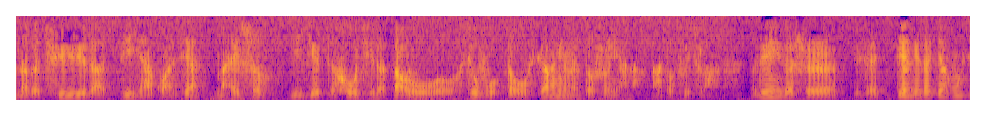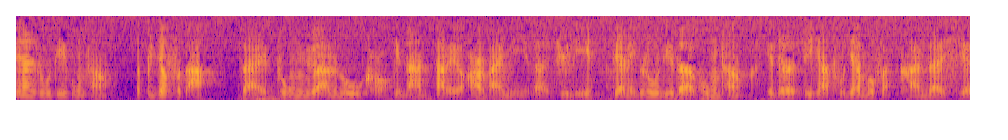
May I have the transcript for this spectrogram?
那个区域的地下管线埋设以及后期的道路修复都相应的都顺延了啊，都推迟了。另一个是有些电力的架空线入地工程比较复杂，在中原路口以南大概有二百米的距离，电力入地的工程，也就是地下土建部分，还在协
